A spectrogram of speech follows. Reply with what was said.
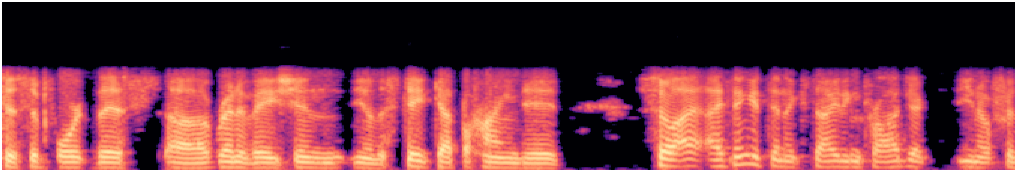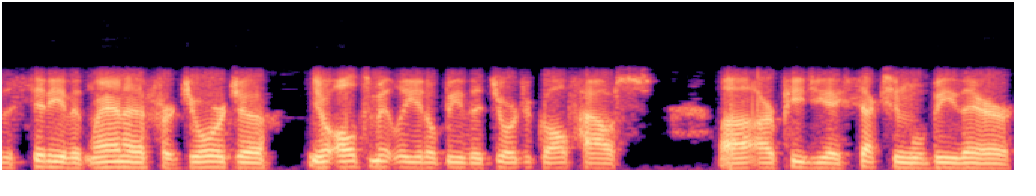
to support this uh, renovation. You know, the state got behind it. So I, I think it's an exciting project, you know, for the city of Atlanta, for Georgia, you know, ultimately it'll be the Georgia Golf House. Uh, our PGA section will be there.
